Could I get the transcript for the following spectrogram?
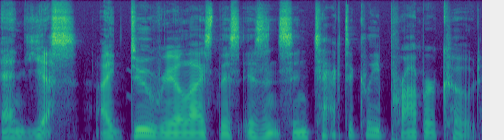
And yes, I do realize this isn't syntactically proper code.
